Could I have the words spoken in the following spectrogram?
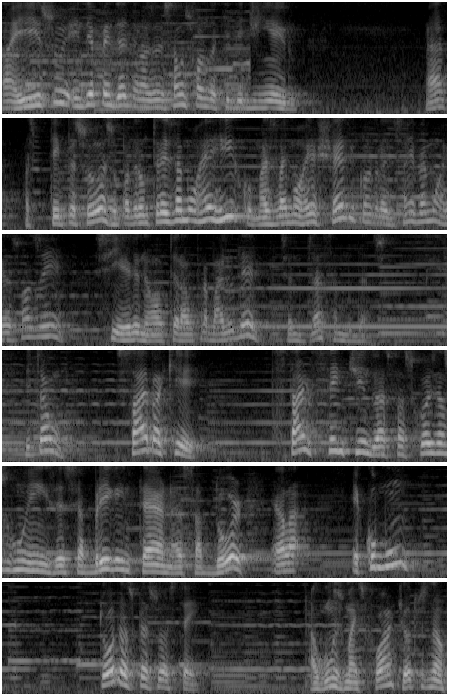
Ah, isso independente, nós não estamos falando aqui de dinheiro. Né? Tem pessoas, o padrão 3 vai morrer rico, mas vai morrer cheio de contradição e vai morrer sozinho, se ele não alterar o trabalho dele, se ele não fizer essa mudança. Então, saiba que estar sentindo essas coisas ruins, essa briga interna, essa dor, ela é comum. Todas as pessoas têm. Alguns mais fortes, outros não.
